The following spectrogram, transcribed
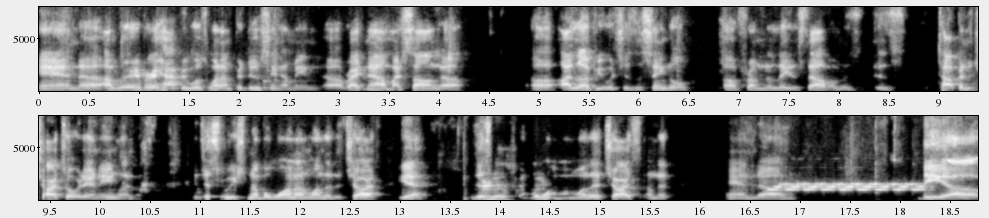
and uh, I'm very, very happy with what I'm producing. I mean, uh, right now, my song uh, uh "I Love You," which is a single uh, from the latest album, is, is topping the charts over there in England. It just reached number one on one of the charts. Yeah, just number one on one of the charts on the, and um, the uh,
